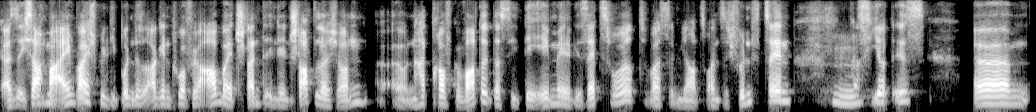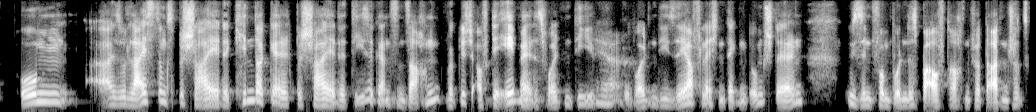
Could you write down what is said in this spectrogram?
also ich sage mal ein Beispiel, die Bundesagentur für Arbeit stand in den Startlöchern äh, und hat darauf gewartet, dass die DE-Mail gesetzt wird, was im Jahr 2015 mhm. passiert ist. Ähm, um also Leistungsbescheide, Kindergeldbescheide, diese ganzen Sachen wirklich auf die E-Mail. Das wollten die, ja. wir wollten die sehr flächendeckend umstellen. Die sind vom Bundesbeauftragten für Datenschutz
